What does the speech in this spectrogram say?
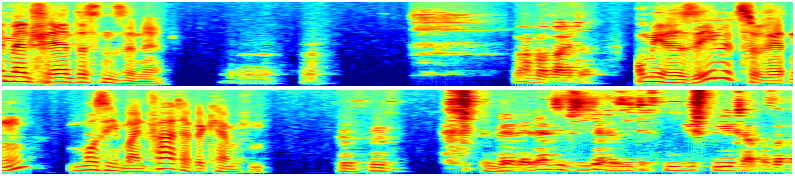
Im entferntesten Sinne. Äh, Mach mal weiter. Um ihre Seele zu retten, muss ich meinen Vater bekämpfen. Mhm. Ich bin mir relativ sicher, dass ich das nie gespielt habe, aber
